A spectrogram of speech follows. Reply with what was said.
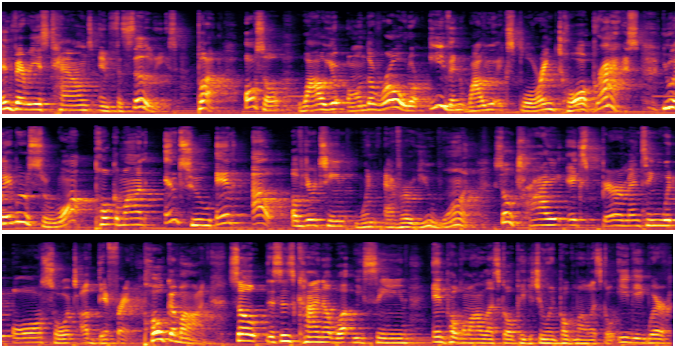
in various towns and facilities. But also, while you're on the road or even while you're exploring tall grass, you're able to swap Pokemon into and out of your team whenever you want. So try experimenting with all sorts of different Pokemon. So this is kind of what we've seen in Pokemon Let's Go Pikachu and Pokemon Let's Go Eevee, where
